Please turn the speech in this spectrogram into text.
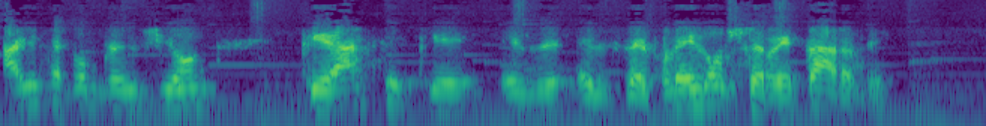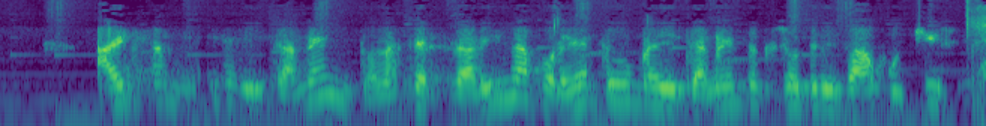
haya esa comprensión que hace que el, el reflejo se retarde. Hay también medicamentos. La sertralina, por ejemplo, es un medicamento que se ha utilizado muchísimo.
